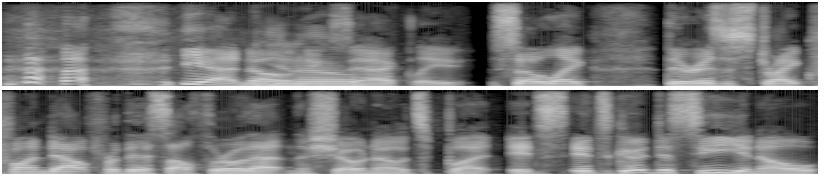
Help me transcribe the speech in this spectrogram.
Yeah, no, You know? exactly. So like there is a strike fund out for this. I'll throw that in the show notes, but it's it's good to see, you know,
